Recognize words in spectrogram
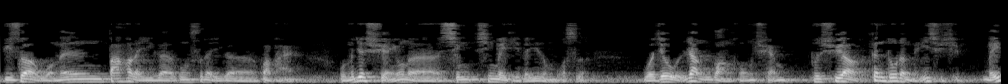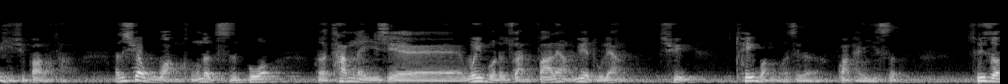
比如说我们八号的一个公司的一个挂牌，我们就选用了新新媒体的一种模式，我就让网红全不需要更多的媒体去媒体去报道它，而是需要网红的直播和他们的一些微博的转发量、阅读量去推广我这个挂牌仪式。所以说，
